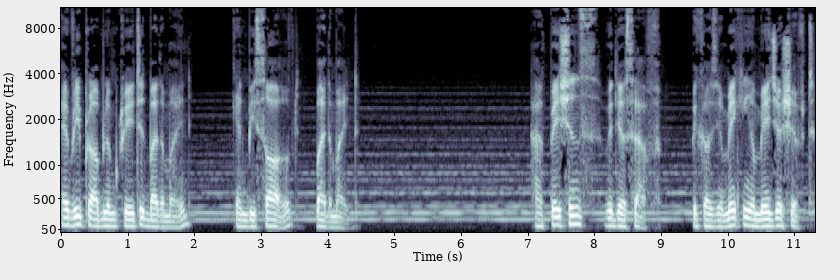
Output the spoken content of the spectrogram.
Every problem created by the mind can be solved by the mind. Have patience with yourself because you're making a major shift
